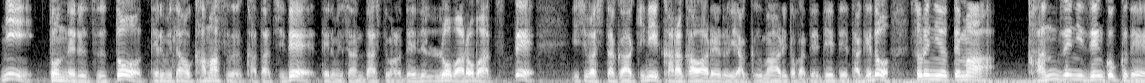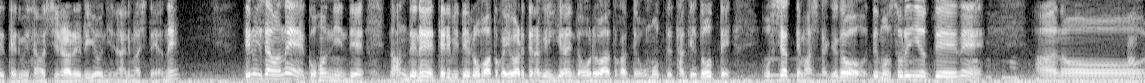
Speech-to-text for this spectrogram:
に、トンネルズとテレミさんをかます形で、テレミさん出してもらって、で、ロバロバっつって、石橋貴明にからかわれる役回りとかで出てたけど、それによってまあ、完全に全国区でテレミさんは知られるようになりましたよね。テレビさんはね、ご本人で、なんでね、テレビでロバとか言われてなきゃいけないんだ、俺は、とかって思ってたけどっておっしゃってましたけど、でもそれによってね、あの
